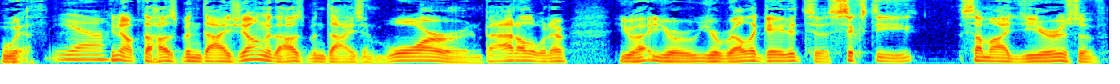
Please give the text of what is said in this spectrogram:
with. Yeah. You know, if the husband dies young or the husband dies in war or in battle or whatever, you you're you're relegated to 60 some odd years of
